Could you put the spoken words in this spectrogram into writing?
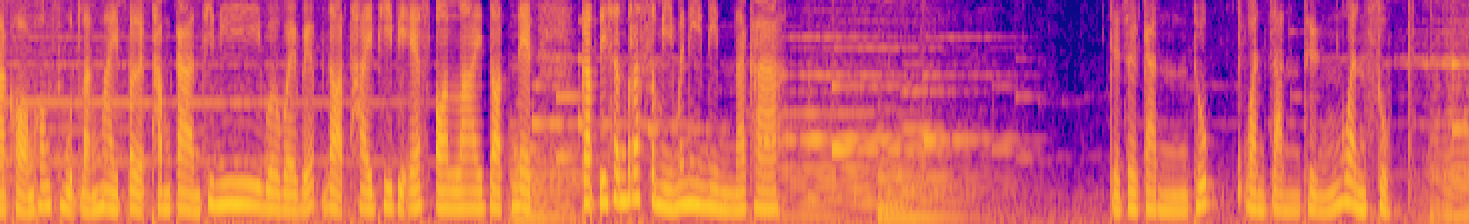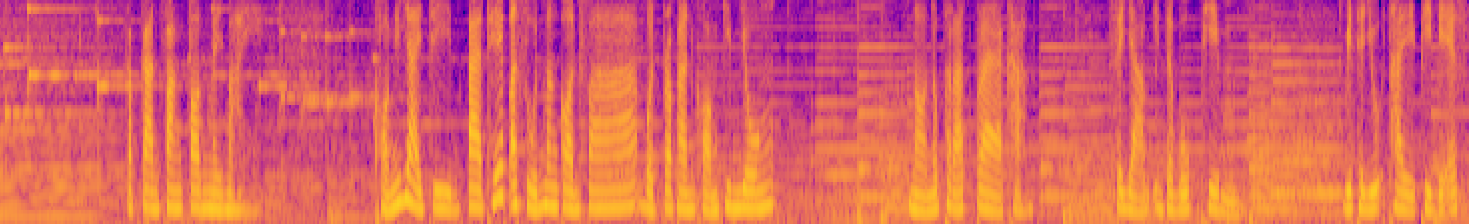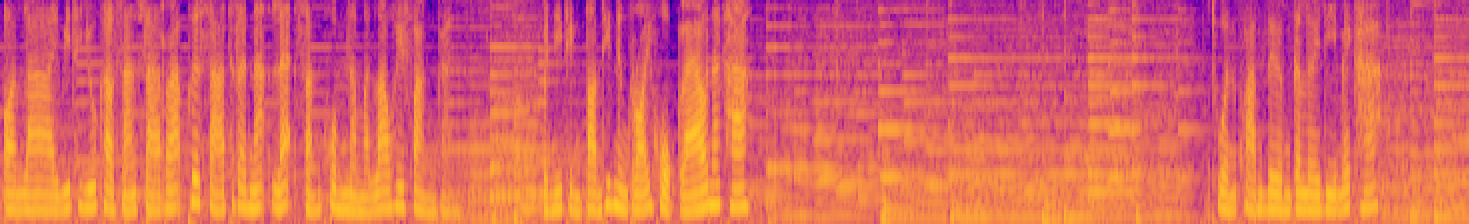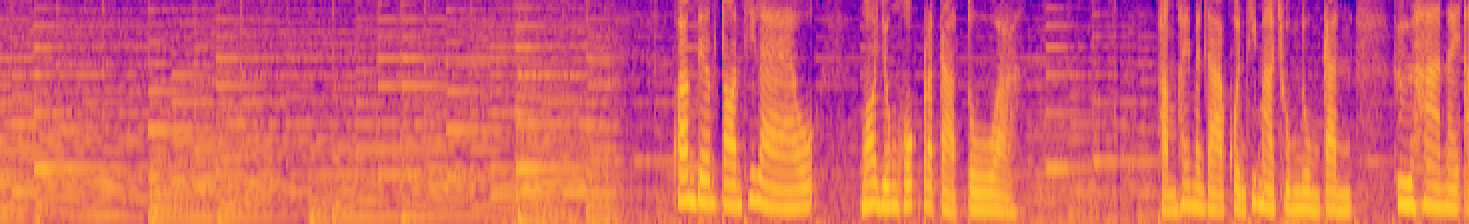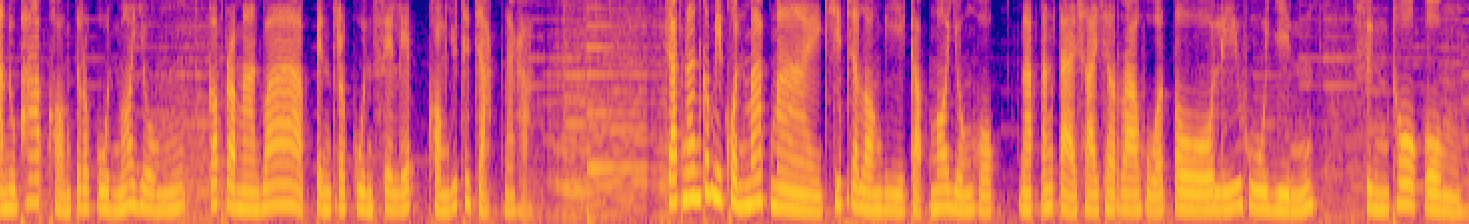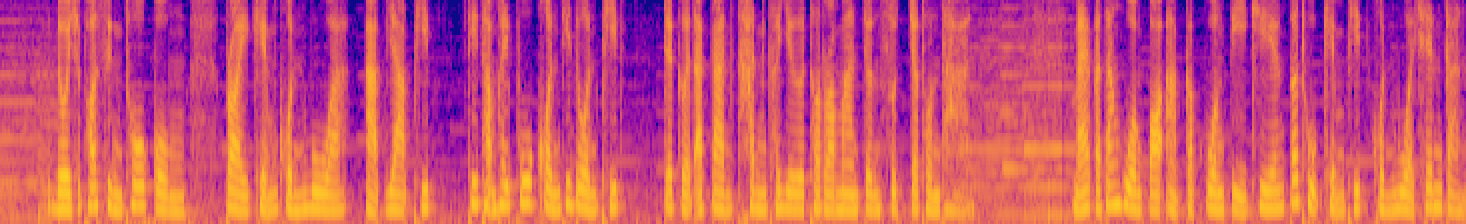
าของห้องสมุดหลังใหม่เปิดทำการที่นี่ www.thaipbsonline.net กับดิฉันรัศมีมณีนินนะคะ จะเจอกันทุกวันจันทร์ถึงวันศุกร์กับการฟังตอนใหม่ๆ ของนิยายจีนแปดเทพอสูรมังกรฟ้า บทประพันธ์ของกิมยง นอนนพรัตน์แปลค่ะ สยามอินเตอร์บุ๊กพิมพ์ วิทยุไทย PBS ออนไลน์ วิทยุข่าวสารสาระเพื่อสาธารณะ และสังคมนำมาเล่าให้ฟังกัน วันนี้ถึงตอนที่ 106 แล้วนะคะ ทวนความเดิมกันเลยดีไหมคะ ความเดิมตอนที่แล้วมอยงฮกประกาศตัว ทำให้บรรดาคนที่มาชุมนุมกันฮือฮาในอนุภาพของตระกูลม่อยง ก็ประมาณว่าเป็นตระกูลเซเลบของยุทธจักรนะคะ จากนั้นก็มีคนมากมายคิดจะลองดีกับม่อยงหก นับตั้งแต่ชายชราหัวโตลีฮูหยิน ซึงโทกง โดยเฉพาะซึงโทกง ปล่อยเข็มขนบัว อาบยาพิษ ที่ทำให้ผู้คนที่โดนพิษ จะเกิดอาการคันขยเยอทรมานจนสุดจะทนทาน แม้กระทั่งห่วงปออักกับกวงตีเคียงก็ถูกเข็มพิษขนวัวเช่นกัน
